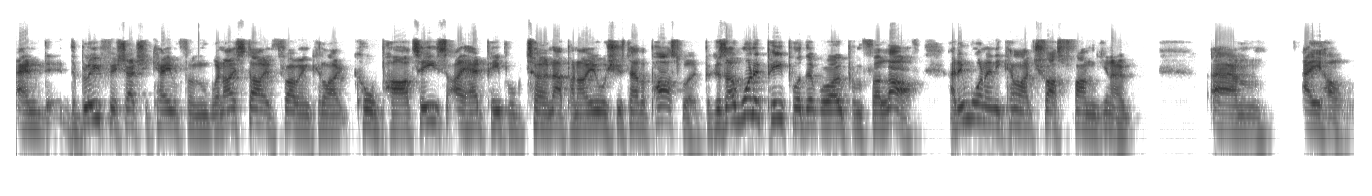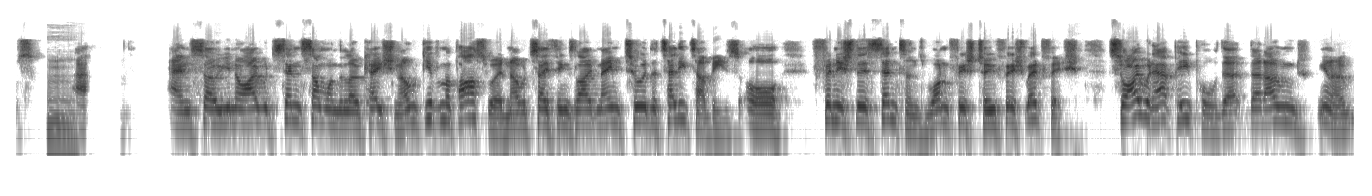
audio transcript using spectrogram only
and the bluefish actually came from when I started throwing like cool parties. I had people turn up, and I always used to have a password because I wanted people that were open for a laugh. I didn't want any kind of like trust fund, you know, um, a holes. Mm. Uh, and so, you know, I would send someone the location. I would give them a password and I would say things like name two of the Teletubbies or finish this sentence one fish, two fish, red fish. So I would have people that, that owned, you know,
